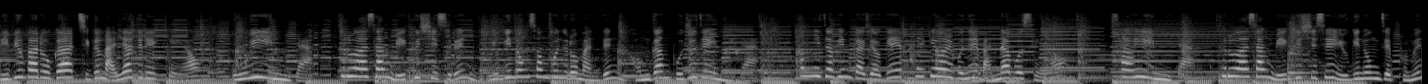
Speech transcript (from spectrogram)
리뷰 바로가 지금 알려드릴게요. 5위입니다. 트루아상 밀크시슬은 유기농 성분으로 만든 건강 보조제입니다. 합리적인 가격에 8개월분을 만나보세요. 4위입니다. 트루아상 밀크시슬 유기농 제품은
